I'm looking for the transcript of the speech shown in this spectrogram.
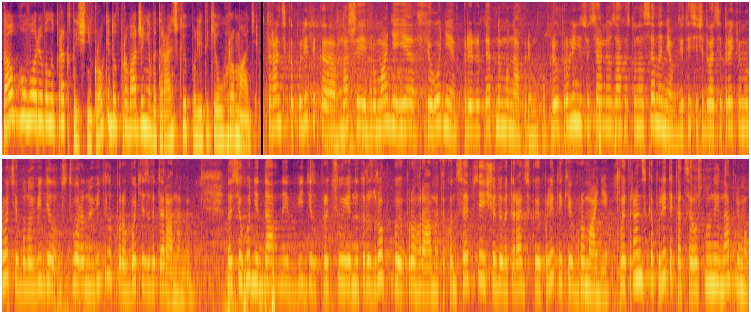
та обговорювали практичні кроки до впровадження ветеранської політики у громаді. Ветеранська політика в нашій громаді є сьогодні в пріоритетному напрямку. При управлінні соціального захисту населення в 2023 році було відділ створено відділ по роботі з ветеранами. На сьогодні даний відділ працює над розробкою програми та концепції щодо ветеранської політики в громаді. Ветеранська політика це основний напрямок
